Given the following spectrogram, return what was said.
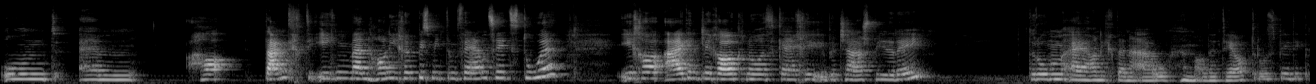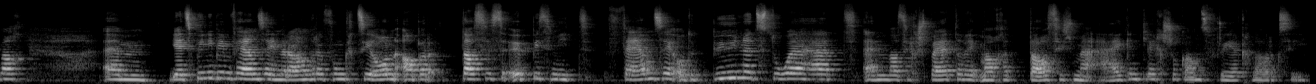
und ähm, habe gedacht, irgendwann habe ich etwas mit dem Fernsehen zu tun. Ich habe eigentlich angenommen, es gehe über die Schauspielerei. Darum äh, habe ich dann auch mal eine Theaterausbildung gemacht. Ähm, jetzt bin ich beim Fernsehen in einer anderen Funktion, aber dass es etwas mit Fernsehen oder Bühne zu tun hat, ähm, was ich später machen will, das ist mir eigentlich schon ganz früh klar gewesen.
